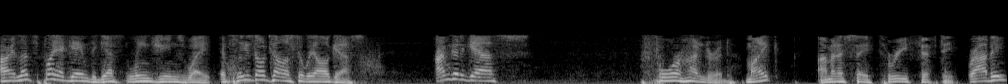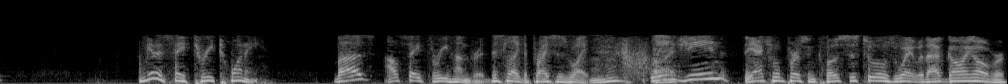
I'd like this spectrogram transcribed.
All right, let's play a game to guess Lean Gene's weight. And please don't tell us that we all guess. I'm going to guess 400. Mike? I'm going to say 350. Robbie? I'm going to say 320. Buzz? I'll say 300. This is like the price is right. Lean All right. Gene? The actual person closest to his weight without going over.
